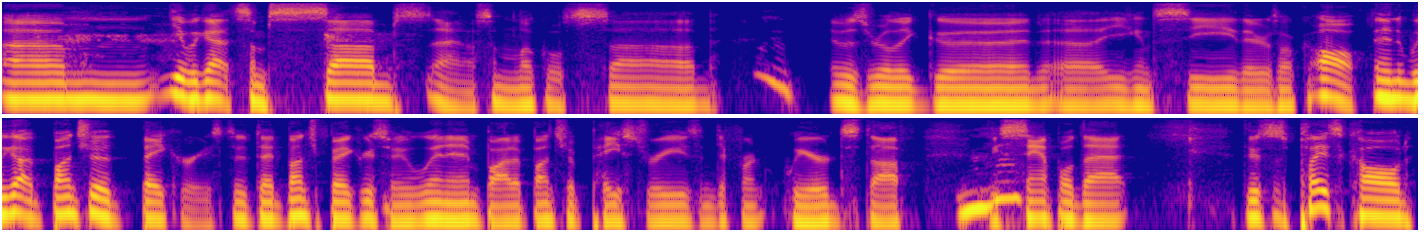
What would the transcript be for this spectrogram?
Um, yeah, we got some subs, I don't know, some local sub. It was really good. Uh, you can see there's all, oh, and we got a bunch of bakeries. There's a bunch of bakeries. So we went in, bought a bunch of pastries and different weird stuff. We sampled that. There's this place called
